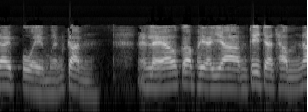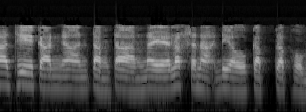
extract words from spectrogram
ได้ป่วยเหมือนกัน แล้วก็พยายามที่จะทำหน้าที่การงานต่างๆ ในลักษณะเดียวกับกระผม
